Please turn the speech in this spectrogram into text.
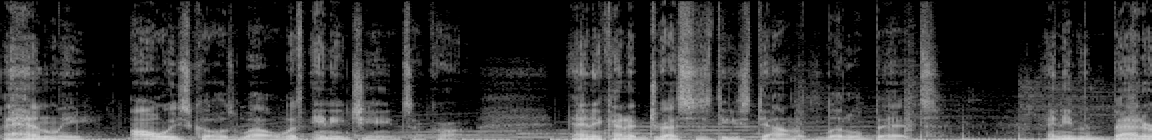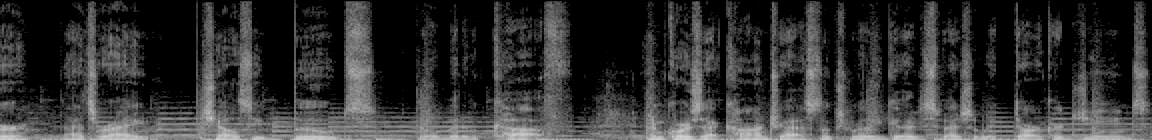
A Henley always goes well with any jeans, of course, and it kind of dresses these down a little bit. And even better, that's right, Chelsea boots, a little bit of cuff. And of course, that contrast looks really good, especially with darker jeans.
